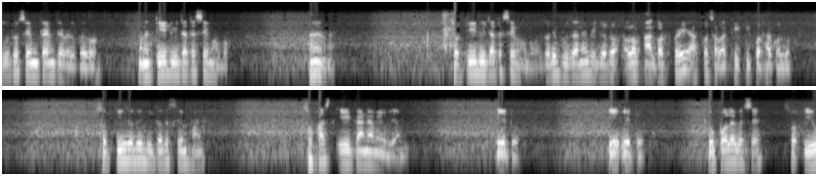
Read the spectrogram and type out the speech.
ইউটো ছেইম টাইম ট্ৰেভেল কৰিব। মানে টি দুইটাতে ছেইম হ'ব। হয়নে নহয়? চ' টি দুইটাতে ছেইম হ'ব। যদি বুজা নাই ভিডিঅ'টো অলপ আগত কৰি আকৌ চাবা কি কি কথা ক'লোঁ। চ' টি যদি দুইটাতে ছেইম হয় চ' ফাৰ্ষ্ট এৰ কাৰণে আমি উলিয়াম। এটো এ এটো ওপৰলৈ গৈছে চ' ইউ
